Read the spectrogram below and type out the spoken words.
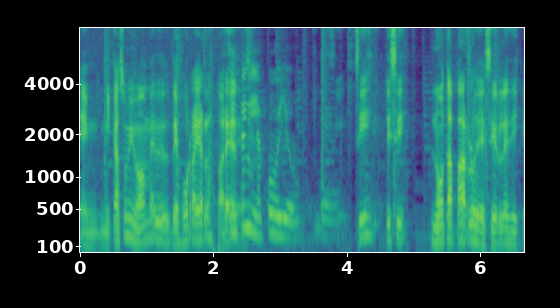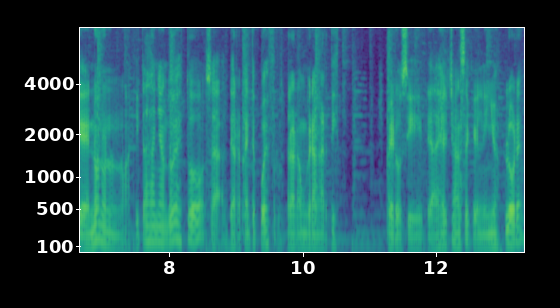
en mi caso, mi mamá me dejó rayar las paredes. Sientan el apoyo. Sí, sí, sí. No taparlos y decirles de que no, no, no, no, aquí estás dañando esto. O sea, de repente puedes frustrar a un gran artista. Pero si te das el chance que el niño explore,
